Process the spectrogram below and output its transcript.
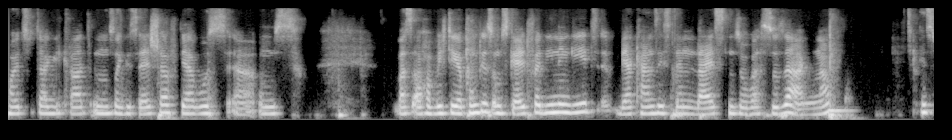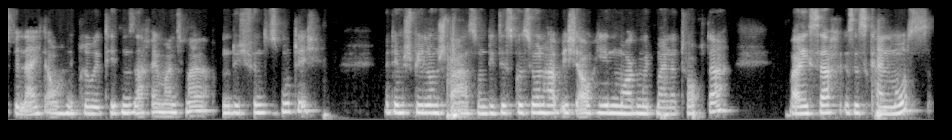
heutzutage gerade in unserer Gesellschaft, ja, wo es äh, ums, was auch ein wichtiger Punkt ist, ums Geldverdienen geht. Wer kann sich denn leisten, sowas zu sagen? Ne? Ist vielleicht auch eine Prioritätensache manchmal. Und ich finde es mutig mit dem Spiel und Spaß. Und die Diskussion habe ich auch jeden Morgen mit meiner Tochter, weil ich sage, es ist kein Muss.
